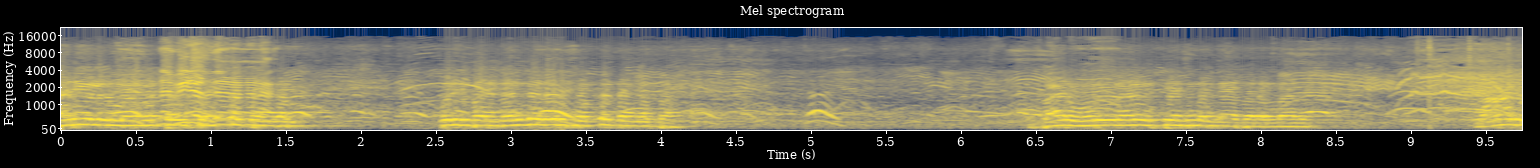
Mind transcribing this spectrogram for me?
அரியலூர் மாவட்டம் சொக்க தங்கம். புரிஞ்சு பாரு வெங்கடூர் சொக்க தங்கப்பா. பாரு ஒரு நாள் வித்தியாசமா இருக்கா பாரு மாடு. மாடு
